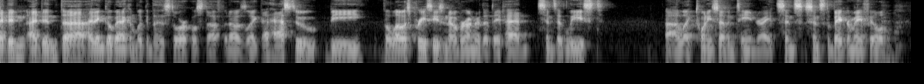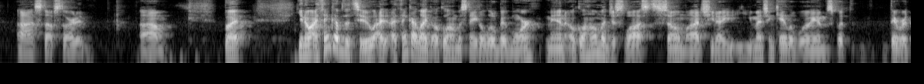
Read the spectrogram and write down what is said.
I, didn't, I didn't, uh, I didn't go back and look at the historical stuff, but I was like, that has to be the lowest preseason over under that they've had since at least uh, like 2017, right? Since since the Baker Mayfield uh, stuff started. Um, but you know, I think of the two, I, I, think I like Oklahoma State a little bit more. Man, Oklahoma just lost so much. You know, you, you mentioned Caleb Williams, but there were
